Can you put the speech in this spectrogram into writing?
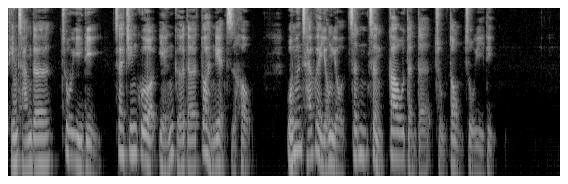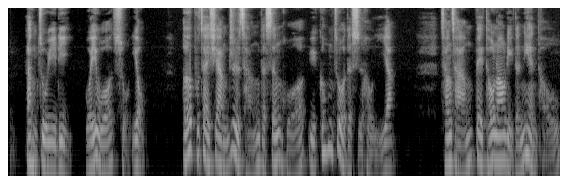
平常的注意力，在经过严格的锻炼之后，我们才会拥有真正高等的主动注意力。让注意力为我所用，而不再像日常的生活与工作的时候一样，常常被头脑里的念头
